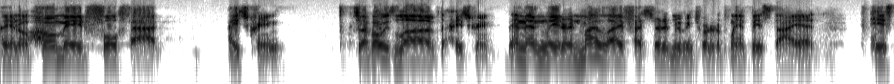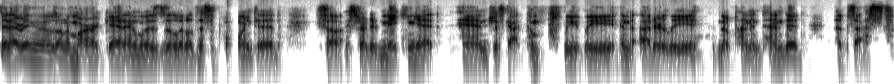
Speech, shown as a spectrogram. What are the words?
you know, homemade full fat ice cream. So I've always loved ice cream. And then later in my life, I started moving toward a plant based diet, tasted everything that was on the market and was a little disappointed. So I started making it and just got completely and utterly, no pun intended, obsessed.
